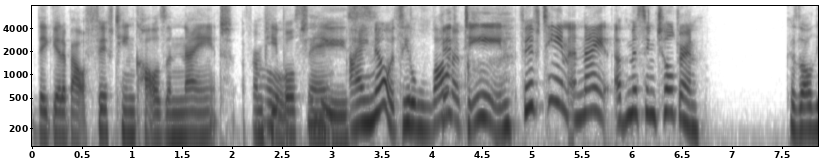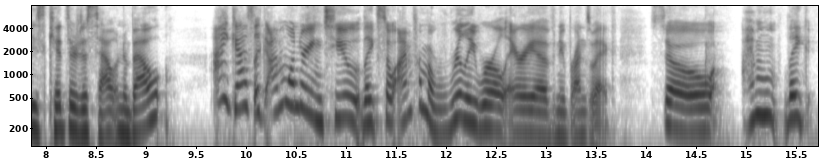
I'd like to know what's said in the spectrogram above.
they get about 15 calls a night from oh, people saying. I know, it's a lot 15? of 15 a night of missing children. Because all these kids are just out and about. I guess like I'm wondering too, like so I'm from a really rural area of New Brunswick. So I'm like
